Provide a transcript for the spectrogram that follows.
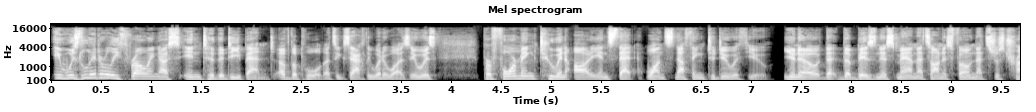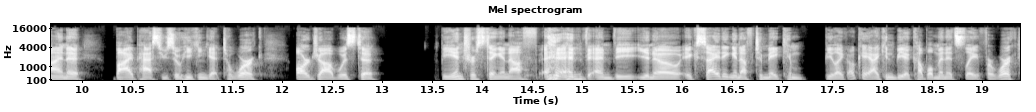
It was literally throwing us into the deep end of the pool. That's exactly what it was. It was performing to an audience that wants nothing to do with you. You know, the, the businessman that's on his phone that's just trying to bypass you so he can get to work. Our job was to be interesting enough and and be you know exciting enough to make him be like, okay, I can be a couple minutes late for work.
